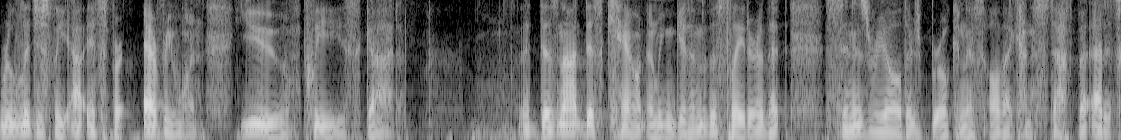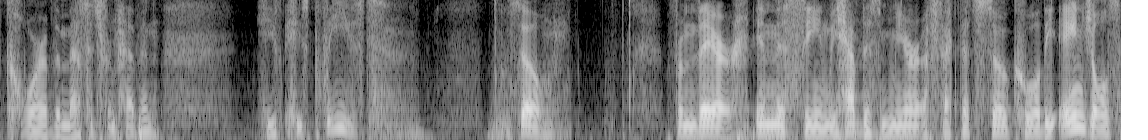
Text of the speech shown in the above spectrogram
religiously. It's for everyone. You, please, God. It does not discount, and we can get into this later, that sin is real, there's brokenness, all that kind of stuff. But at its core of the message from heaven, he, He's pleased. So, from there in this scene, we have this mirror effect that's so cool. The angels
